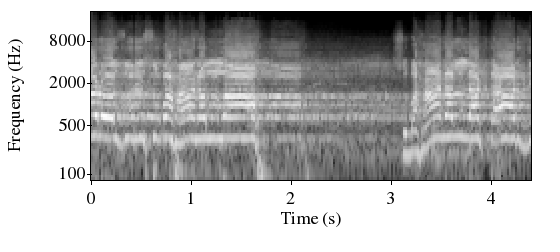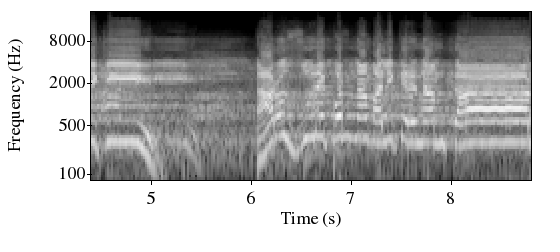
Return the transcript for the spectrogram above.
আরও জোরে সুবাহান আল্লাহ সুবাহান আল্লাহ কার জিকির? আরও জোরে কন্যা মালিকের নাম কার?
